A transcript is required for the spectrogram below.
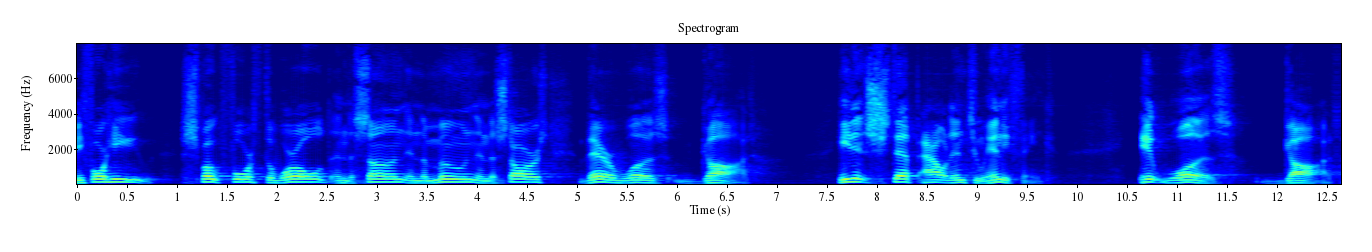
Before he spoke forth the world and the sun and the moon and the stars, there was God. He didn't step out into anything, it was God.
